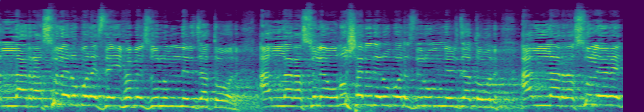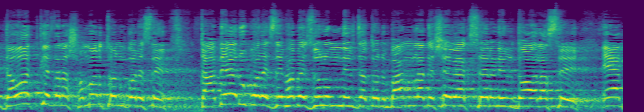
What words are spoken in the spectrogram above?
আল্লাহ রাসুলের উপরে যেইভাবে জুলুম নির্যাতন, আল্লাহ রাসুলের অনুসারীদের উপরে জুলুম নির্যাতন, আল্লাহ রাসুলের এই দাওয়াতকে যারা সমর্থন করেছে, তাদের উপরে যেভাবে জুলুম নির্যাতন বাংলাদেশে এক শ্রেণির দল আছে, এক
